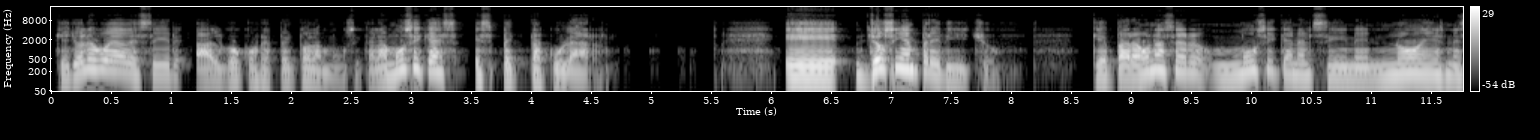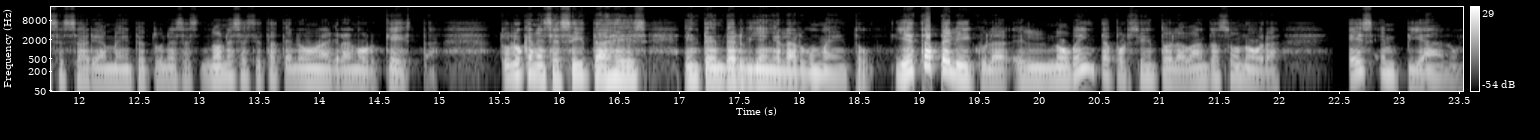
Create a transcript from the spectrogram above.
que yo les voy a decir algo con respecto a la música. La música es espectacular. Eh, yo siempre he dicho que para uno hacer música en el cine no es necesariamente, tú no necesitas tener una gran orquesta. Tú lo que necesitas es entender bien el argumento. Y esta película, el 90% de la banda sonora es en piano.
